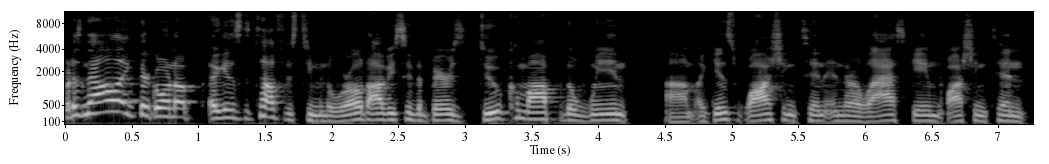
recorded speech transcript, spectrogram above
But it's not like they're going up against the toughest team in the world. Obviously, the Bears do come off of the win um, against Washington in their last game. Washington,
